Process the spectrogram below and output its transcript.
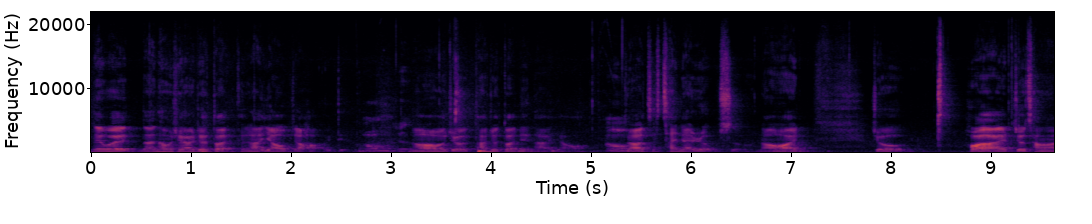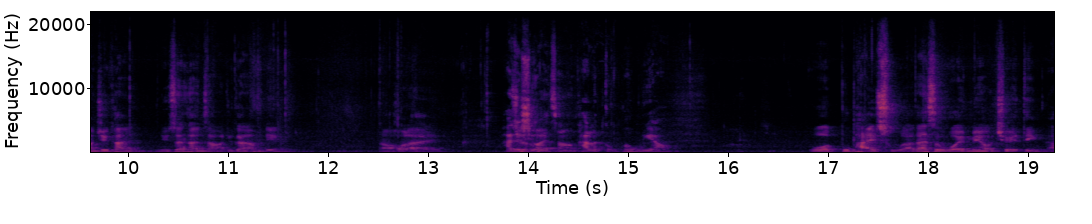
那位男同学他就锻，可能他腰比较好一点。哦。然后就他就锻炼他的腰。哦。就他参加热舞社，然后后来就后来就常常去看女生，可能常常去看他们练。然后后来他就喜欢上他的狗狗腰。我不排除啊，但是我也没有确定啊。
